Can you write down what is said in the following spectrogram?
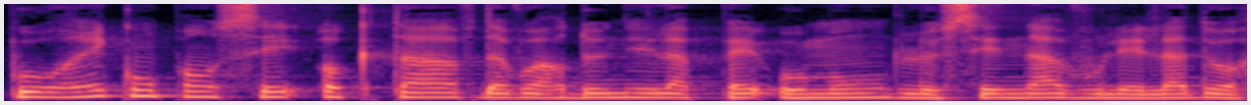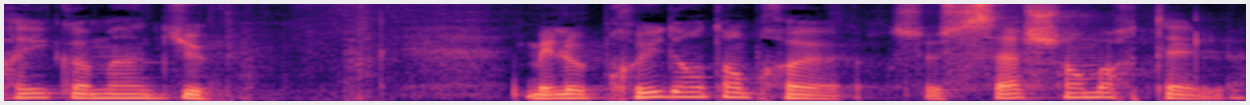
Pour récompenser Octave d'avoir donné la paix au monde, le Sénat voulait l'adorer comme un dieu. Mais le prudent empereur, se sachant mortel,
